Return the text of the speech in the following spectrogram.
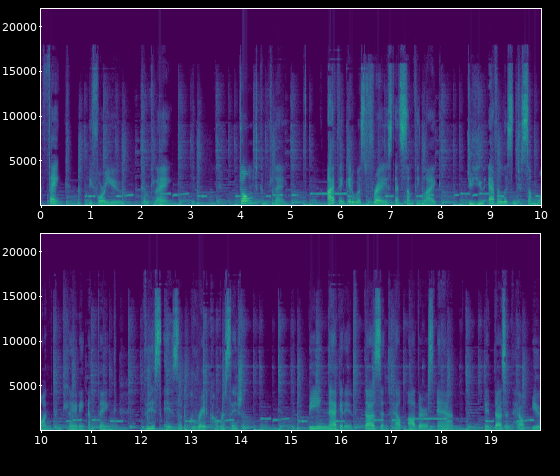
Think before you complain. Don't complain. I think it was phrased as something like Do you ever listen to someone complaining and think, This is a great conversation? Being negative doesn't help others and it doesn't help you.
